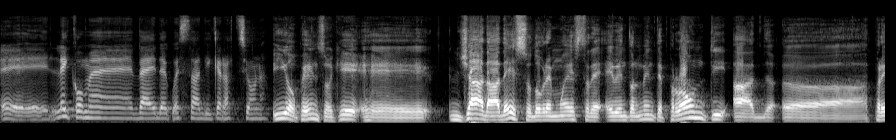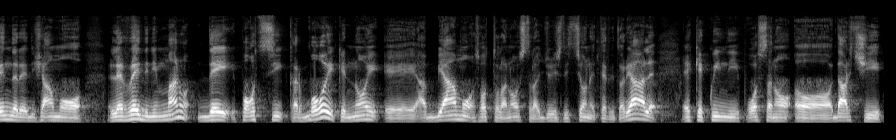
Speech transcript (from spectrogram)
Eh, lei come vede questa dichiarazione? Io penso che eh, già da adesso dovremmo essere eventualmente pronti ad eh, prendere diciamo, le redini in mano dei pozzi carboi che noi eh, abbiamo sotto la nostra giurisdizione territoriale e che quindi possano oh, darci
